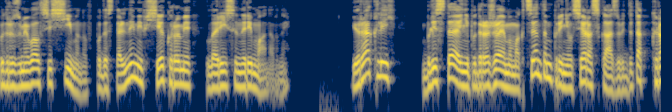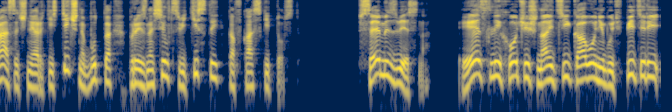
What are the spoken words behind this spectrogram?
подразумевался Симонов, под остальными все, кроме Ларисы Наримановны. Ираклий блистая неподражаемым акцентом, принялся рассказывать, да так красочно и артистично, будто произносил цветистый кавказский тост. «Всем известно, если хочешь найти кого-нибудь в Питере,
